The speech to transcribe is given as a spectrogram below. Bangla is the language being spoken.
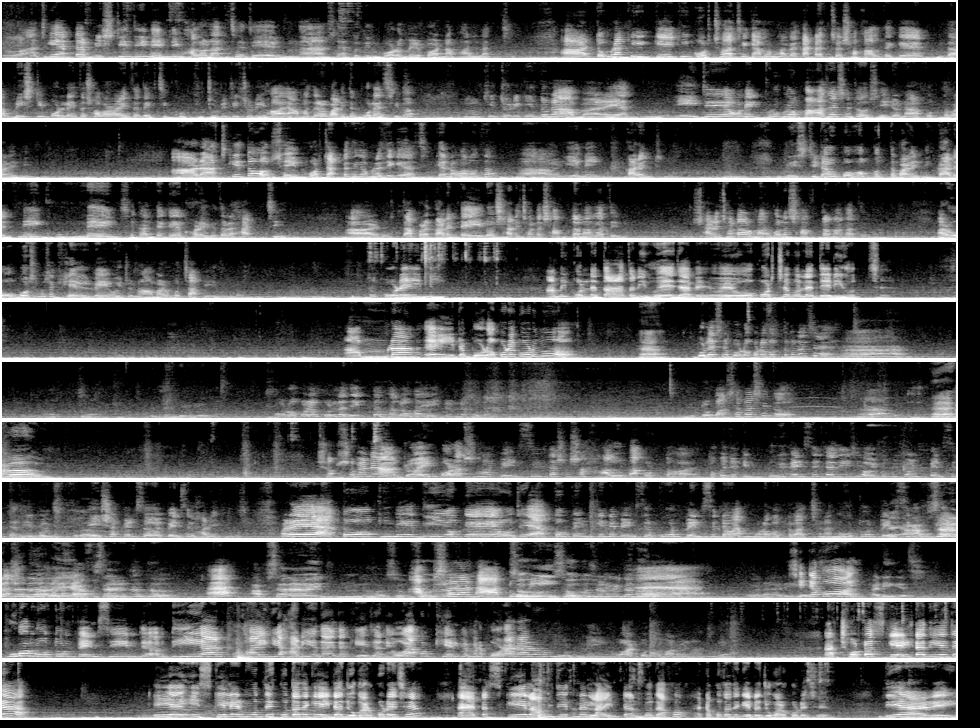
তো আজকে একটা বৃষ্টি দিন এমনি ভালো লাগছে যে এতদিন গরমের পর না ভালো লাগছে। আর তোমরা কি কে কি করছ আজকে? কেমনভাবে কাটাচ্ছ সকাল থেকে? বৃষ্টি পড়লেই তো সবার বাড়িতে দেখছি খুব খিচুড়ি টিচুড়ি হয়। আমাদেরও বাড়িতে বলেছিল খিচুড়ি কিন্তু না উম, এই যে অনেকগুলো কাজ আছে তো সেই জন্য আর করতে পারিনি। আর আজকে তো সেই ভোর চারটে থেকে আমরা জেগে আছি। কেন বলো তো? ইয়ে নেই কারেন্ট নেই। বৃষ্টিটা উপভোগ করতে পারিনি। কারেন্ট নেই, ঘুম নেই, সেখান থেকে ঘরের ভিতরে হাঁটছি। আর তারপরে কারেন্টটা এলো সাড়ে ছটা, সাতটা নাগাদ এলো। সাড়ে ছটাও নয়, বলে সাতটা নাগাদ এলো। আর ও বসে বসে খেলবে, ওই জন্য আমার উপর চাপিয়ে দিল। তো করেই নি। আমি করলে তাড়াতাড়ি হয়ে যাবে ওই ও করছে বলে দেরি হচ্ছে। আমরা, এই এটা বড় করে করব? হ্যাঁ। বলেছে বড় করে করতে বলেছে? হ্যাঁ। আচ্ছা। বড় করে করলে দেখতে ভালো হয় এই জন্য বলেছে। দুটো পাশাপাশি তো? হ্যাঁ। হ্যাঁ গো। সবসময় না ড্রয়িং করার সময় পেন্সিলটা সবসময় হালকা করতে হয়। তোকে যে টুবি পেন্সিলটা দিয়েছি ওই টুবি পেন্সিলটা দিয়ে কোথায়? এইসব পেন্সিল ওই পেন্সিল হারিয়ে ফেলেছে। মানে এত কিনে দিই ওকে ও যে এত পেন কিনে পেন্সিল কোন পেন্সিলটাও এখন মনে করতে পারছে না। নতুন পেন্সিল তো হ্যাঁ? না টুবি হ্যাঁ। সেটা। কই? হারিয়ে গেছে। পুরো নতুন পেন্সিল দিয়ে আর কোথায় গিয়ে হারিয়ে দেয় তা কে জানে? ও এখন খেলবে মানে পড়ার আর ওর মুড নেই। ও আর করতে পারবে না আজকে। আর ছোট স্কেলটা দিয়ে যা। এই এই স্কেলের মধ্যে কোথা থেকে এটা জোগাড় করেছে? হ্যাঁ একটা স্কেল, আমি যে এখানে লাইন টানবো দেখো এটা কোথা থেকে এটা জোগাড় করেছে? দিয়ে আর এই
